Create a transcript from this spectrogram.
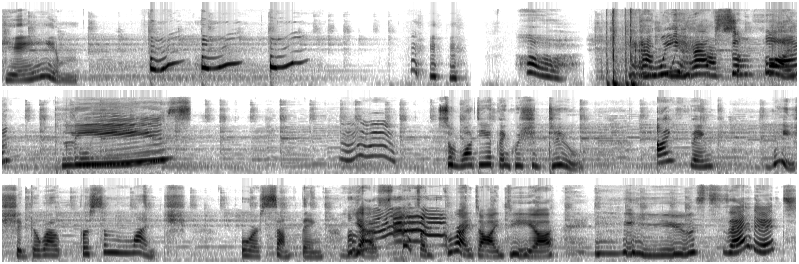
game. What do you think we should do? I think we should go out for some lunch or something. Yes, that's a great idea. you said it.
